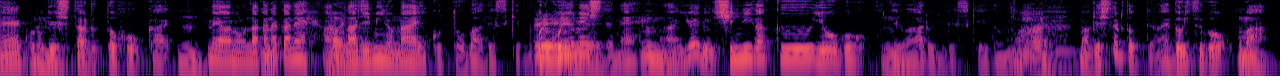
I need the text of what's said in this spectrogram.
ねこのゲシュタルト崩壊、ん。ねあのなかなかね、あのはい。馴染みのない言葉ですけどもこえ。えれ固有名詞でね、うん。あいわゆる心理学用語ではあるんですけれども、はい。まあ、ゲシュタルトっていうのはねドイツ語、まあ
